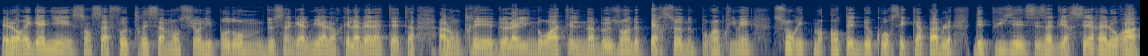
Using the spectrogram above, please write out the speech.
Elle aurait gagné sans sa faute récemment sur l'hippodrome de Saint-Galmier alors qu'elle avait la tête à l'entrée de la ligne droite. Elle n'a besoin de personne pour imprimer son rythme en tête de course et capable d'épuiser ses adversaires. Elle aura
